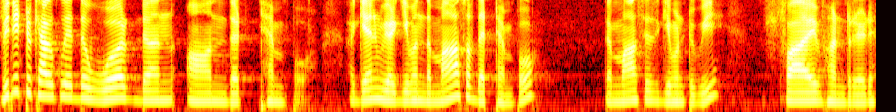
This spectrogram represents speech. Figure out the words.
We need to calculate the work done on the tempo. Again, we are given the mass of that tempo. The mass is given to be 500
